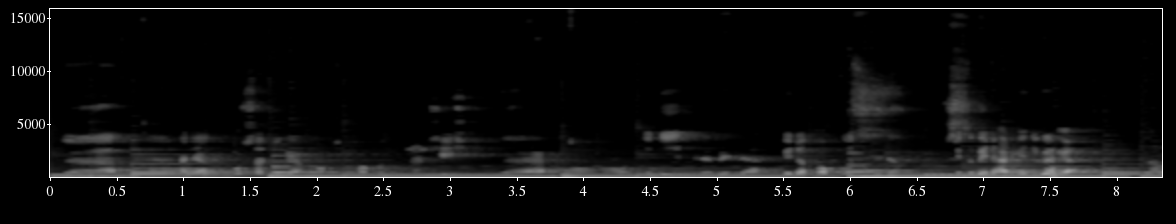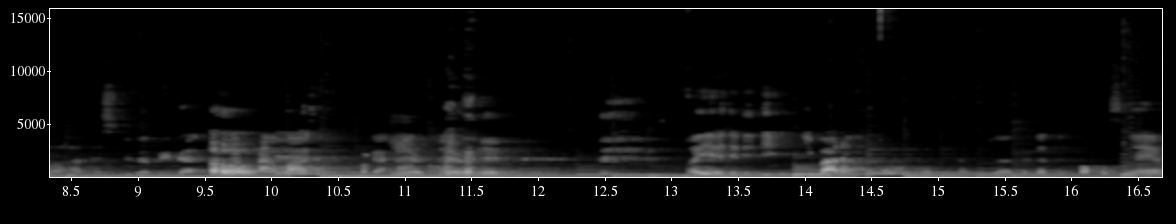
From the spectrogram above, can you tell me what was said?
juga ada yang khususan juga yang fokus fokus pronunciation juga. Oh jadi beda-beda. Beda fokus beda itu beda harga juga? Nggak kalau harga sih juga beda. Oh, nama oke. sih beda Oke oke oke. Oh iya jadi di di Pareng itu kita juga tergantung fokusnya ya.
